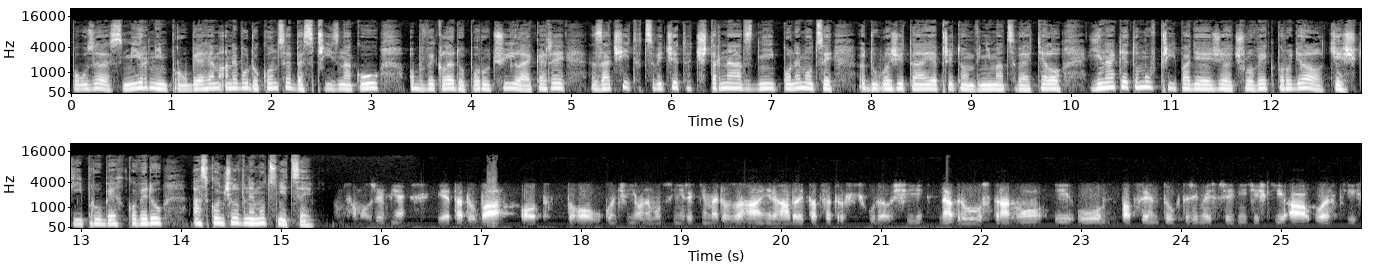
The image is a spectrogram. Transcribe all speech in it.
pouze s mírným průběhem anebo dokonce bez příznaků, obvykle doporučují lékaři začít cvičit 14 dní po nemoci. Důležité je přitom vnímat své tělo. Jinak je tomu v případě, že člověk prodělal těžký průběh covidu a skončil v nemocnici. Samozřejmě je ta doba od ukončení onemocnění, řekněme, do zahájení rehabilitace trošičku delší. Na druhou stranu i u pacientů, kteří mají střední těžký a u lehkých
